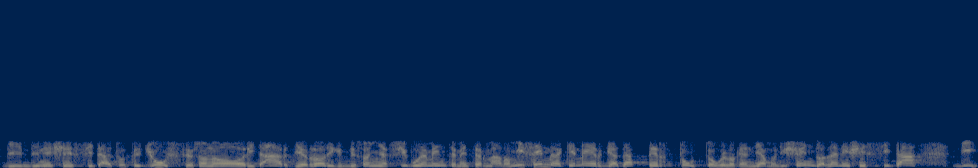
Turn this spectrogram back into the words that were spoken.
di, di, necessità, tutte giuste, sono ritardi, errori che bisogna sicuramente mettere mano. Mi sembra che emerga dappertutto quello che andiamo dicendo, la necessità di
